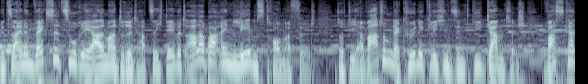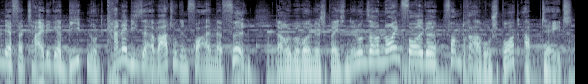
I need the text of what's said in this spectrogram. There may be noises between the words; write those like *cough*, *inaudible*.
Mit seinem Wechsel zu Real Madrid hat sich David Alaba einen Lebenstraum erfüllt. Doch die Erwartungen der Königlichen sind gigantisch. Was kann der Verteidiger bieten und kann er diese Erwartungen vor allem erfüllen? Darüber wollen wir sprechen in unserer neuen Folge vom Bravo Sport Update.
